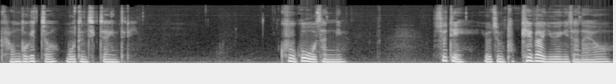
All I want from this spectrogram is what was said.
그런 거겠죠. 모든 직장인들이. 9954님. 수디, 요즘 부캐가 유행이잖아요.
